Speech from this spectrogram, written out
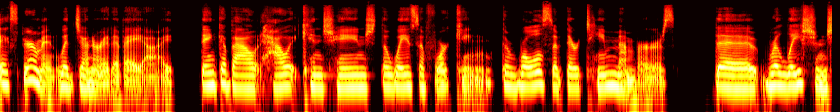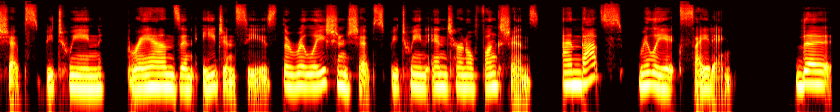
experiment with generative AI, think about how it can change the ways of working, the roles of their team members, the relationships between brands and agencies, the relationships between internal functions. And that's really exciting. The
